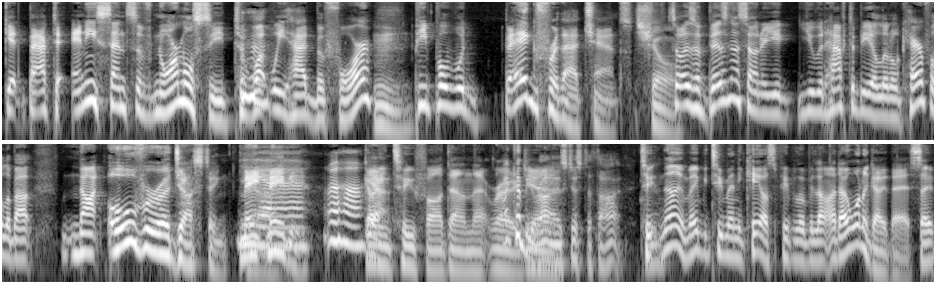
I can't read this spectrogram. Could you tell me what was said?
get back to any sense of normalcy to mm-hmm. what we had before, hmm. people would beg for that chance. Sure. So as a business owner, you you would have to be a little careful about not over adjusting. May- Yeah. Maybe. Uh-huh. going yeah. too far down that road. I could be yeah. wrong. It's just a thought. Too, no, maybe too many kiosks. People will be like, I don't want to go there. So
